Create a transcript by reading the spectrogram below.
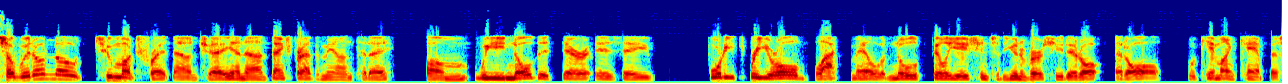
So we don't know too much right now, Jay, and uh, thanks for having me on today. Um, we know that there is a 43 year old black male with no affiliation to the university at all, at all who came on campus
